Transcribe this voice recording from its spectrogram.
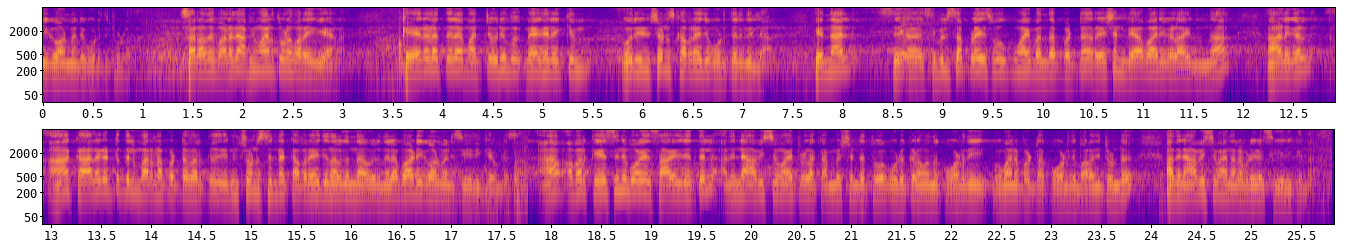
ഈ ഗവൺമെന്റ് കൊടുത്തിട്ടുള്ളത്. സാർ അത് വളരെ അഭിമാനത്തോടെ പറയുകയാണ്. കേരളത്തിലെ മറ്റൊരു മേഖലയ്ക്കും ഒരു ഇൻഷുറൻസ് കവറേജ് കൊടുത്തിരുന്നില്ല. എന്നാൽ സിവിൽ സപ്ലൈസ് വകുപ്പുമായി ബന്ധപ്പെട്ട് റേഷൻ വ്യാപാരികളായി നിന്ന ആളുകൾ ആ കാലഘട്ടത്തിൽ മരണപ്പെട്ടവർക്ക് ഇൻഷുറൻസിന്റെ കവറേജ് നൽകുന്ന ഒരു നിലപാട് ഗവൺമെന്റ് സ്വീകരിക്കുകയുണ്ട് സാർ. ആ അവർ കേസിന് പോയ സാഹചര്യത്തിൽ അതിന് ആവശ്യമായിട്ടുള്ള കമ്മീഷന്റെ തുക കൊടുക്കണമെന്ന് കോടതി ബഹുമാനപ്പെട്ട കോടതി പറഞ്ഞിട്ടുണ്ട്. അതിനാവശ്യമായ നടപടികൾ സ്വീകരിക്കുന്നതാണ്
